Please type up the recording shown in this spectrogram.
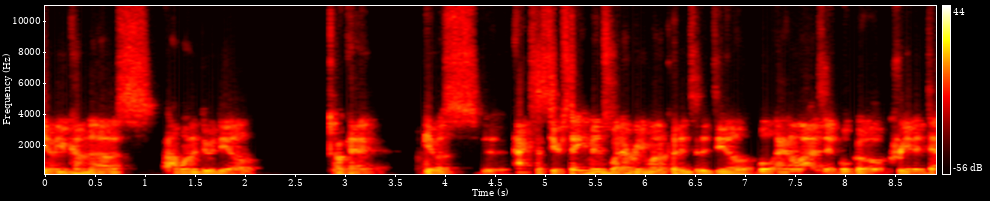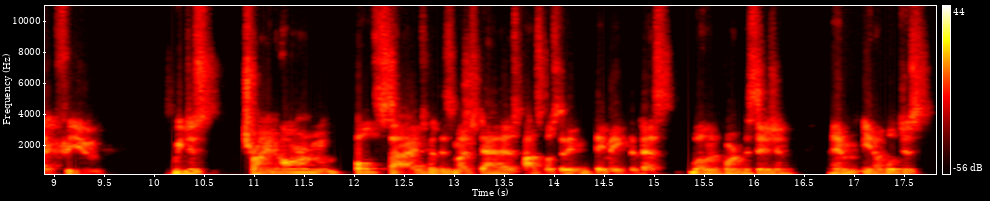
you know, you come to us, I want to do a deal. Okay. Give us uh, access to your statements, whatever you want to put into the deal. We'll analyze it. We'll go create a deck for you. We just try and arm both sides with as much data as possible so they, they make the best well-informed decision. And, you know, we'll just,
